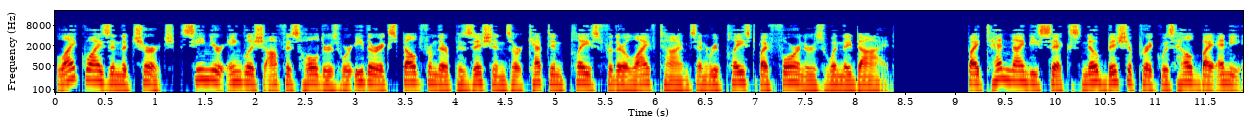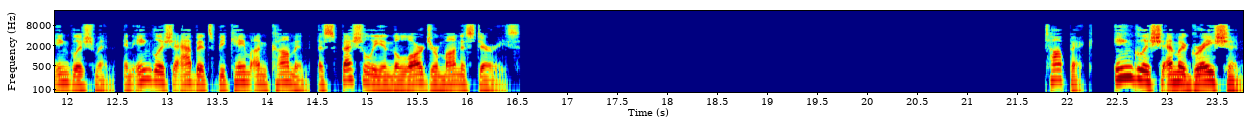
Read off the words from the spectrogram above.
Likewise in the Church, senior English office holders were either expelled from their positions or kept in place for their lifetimes and replaced by foreigners when they died. By 1096 no bishopric was held by any Englishman, and English abbots became uncommon, especially in the larger monasteries. English emigration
